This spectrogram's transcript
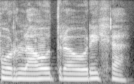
por la otra oreja.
